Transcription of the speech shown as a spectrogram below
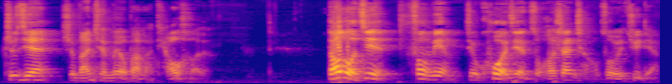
之间是完全没有办法调和的。岛佐近奉命就扩建佐贺山城作为据点，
